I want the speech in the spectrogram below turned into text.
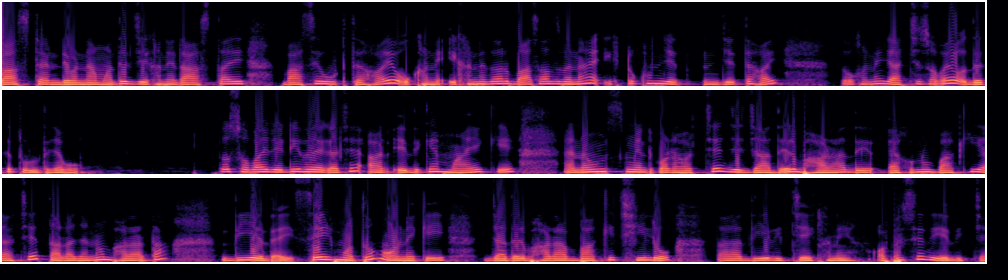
বাস স্ট্যান্ডে মানে আমাদের যেখানে রাস্তায় বাসে উঠতে হয়, ওখানে, এখানে তো আর বাস আসবে না, একটুক্ষণ যেতে হয়। তো ওখানে যাচ্ছে সবাই, ওদেরকে তুলতে যাব। তো সবাই রেডি হয়ে গেছে, আর এদিকে মাইকে অ্যানাউন্সমেন্ট করা হচ্ছে যে যাদের ভাড়া দে এখনও বাকি আছে, তারা যেন ভাড়াটা দিয়ে দেয়। সেই মতো অনেকেই যাদের ভাড়া বাকি ছিল, তারা দিয়ে দিচ্ছে এখানে অফিসে দিয়ে দিচ্ছে।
